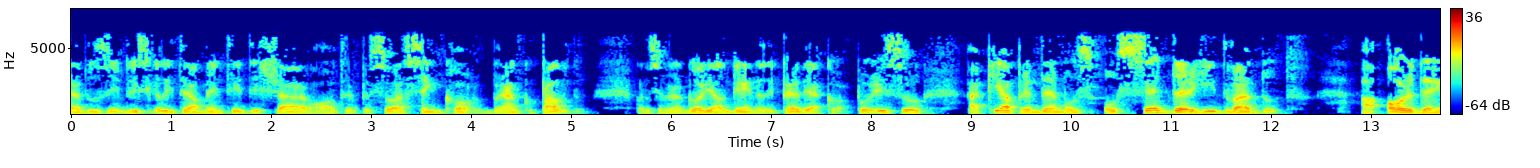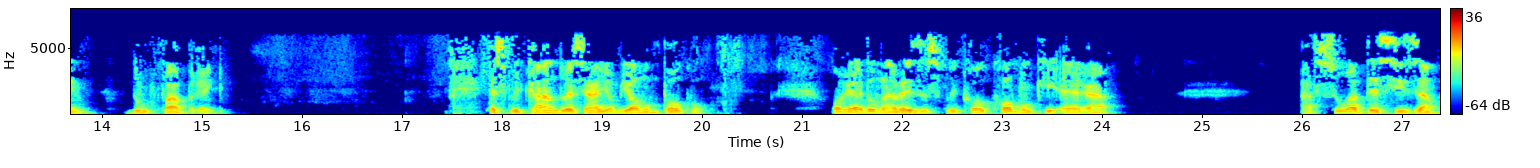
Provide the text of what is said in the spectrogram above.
traduzindo isso literalmente deixar outra pessoa sem cor, branco, pálido. Quando se mergulha alguém, ele perde a cor. Por isso, Aqui aprendemos o Seder Hidvadut, a ordem do Fabrengue. Explicando esse Hayom Yom um pouco, o Rebbe uma vez explicou como que era a sua decisão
